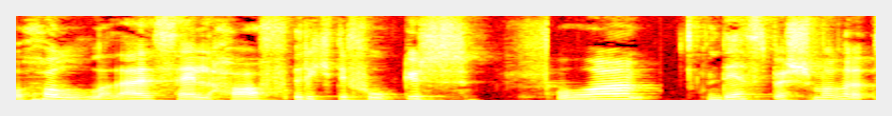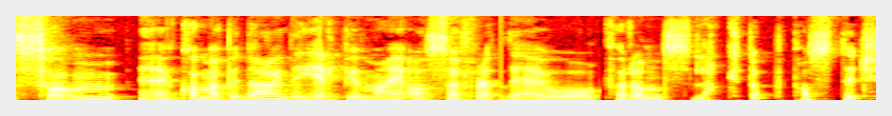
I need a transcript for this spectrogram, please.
og holde deg selv, ha riktig fokus. Og det spørsmålet som eh, kom opp i dag, det hjelper jo meg også, for det er jo forhåndslagt opp poster.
